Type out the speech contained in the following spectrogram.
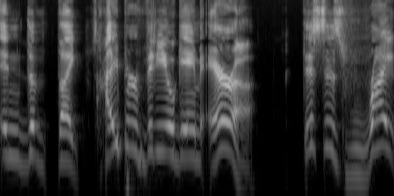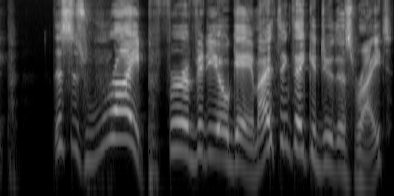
in the like hyper video game era. This is ripe. This is ripe for a video game. I think they could do this right.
